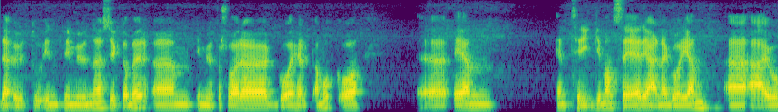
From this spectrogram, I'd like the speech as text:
det er autoimmune sykdommer. Um, immunforsvaret går helt amok. Og uh, en, en, trigger man ser gjerne går igjen, uh, er jo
